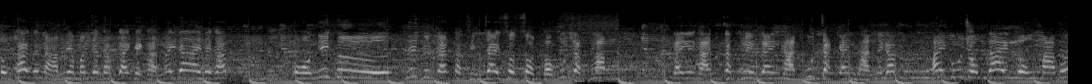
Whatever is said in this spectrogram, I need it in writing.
ตรงข้างสนามเนี่ยมันจะทำการแข่งขันไม่ได้นะครับ โอ้โหนี่คือนี่คือการตัดสินใจสดๆของผู้จัดทำ การแข่งขันจัดเตรียมการแข่งขันผู้จัดการแข่งขันนะครับ ให้คุณผู้ชมได้ลงมาเพราะ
